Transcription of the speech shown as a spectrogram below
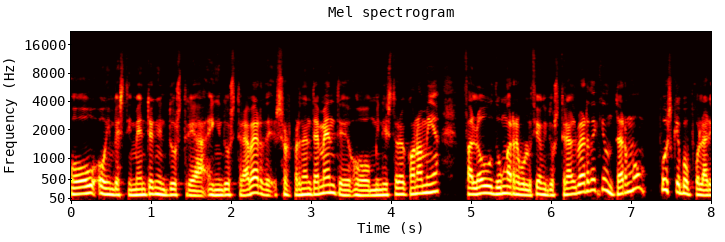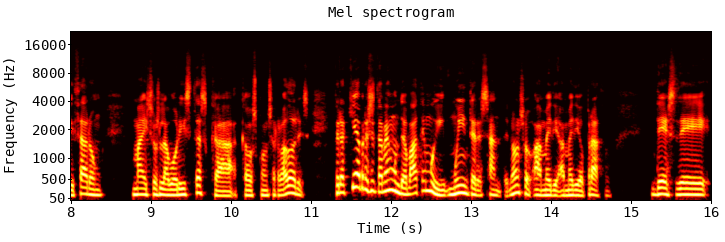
ou o investimento en industria en industria verde. Sorprendentemente, o ministro de Economía falou dunha revolución industrial verde que é un termo pois que popularizaron máis os laboristas ca, ca os conservadores. Pero aquí abrese tamén un debate moi moi interesante, non? So, a medio a medio prazo. Desde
